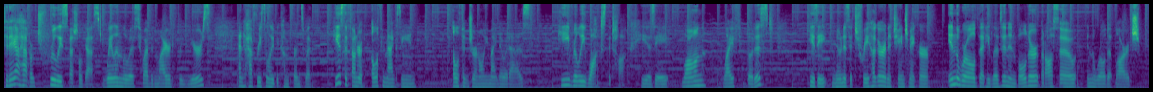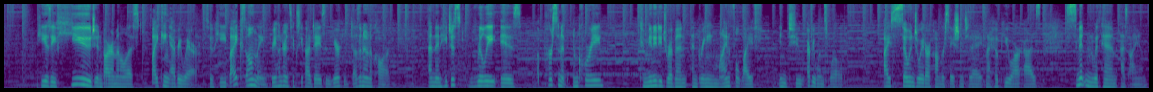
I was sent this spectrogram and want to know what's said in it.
Today, I have a truly special guest, Waylon Lewis, who I've admired for years and have recently become friends with. He is the founder of Elephant Magazine, Elephant Journal, you might know it as. He really walks the talk. He is a long life Buddhist. He is a known as a tree hugger and a change maker in the world that he lives in in Boulder, but also in the world at large. He is a huge environmentalist, biking everywhere. So he bikes only 365 days the year. He doesn't own a car. And then he just really is a person of inquiry, community driven, and bringing mindful life into everyone's world. I so enjoyed our conversation today, and I hope you are as smitten with him as I am.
